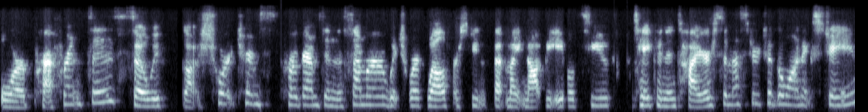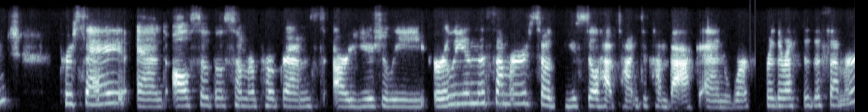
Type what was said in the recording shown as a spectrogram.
or preferences. So we've got short term programs in the summer, which work well for students that might not be able to take an entire semester to go on exchange per se. And also, those summer programs are usually early in the summer. So you still have time to come back and work for the rest of the summer.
